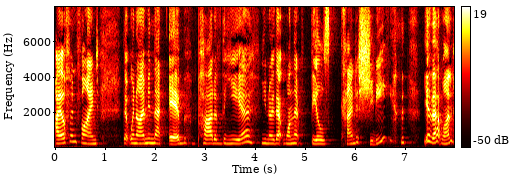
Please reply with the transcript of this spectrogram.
I often find that when I'm in that ebb part of the year, you know, that one that feels kind of shitty. yeah, that one.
